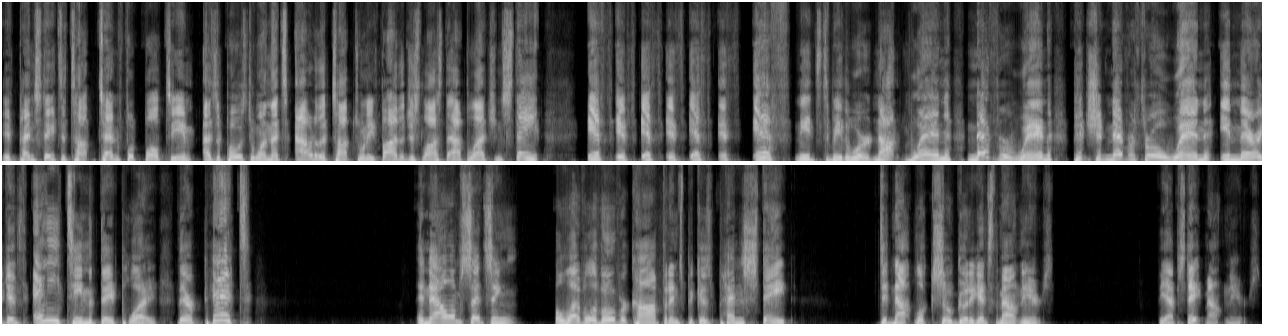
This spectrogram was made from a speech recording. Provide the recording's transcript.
if Penn State's a top 10 football team as opposed to one that's out of the top 25 that just lost to Appalachian State. If, if, if, if, if, if, if needs to be the word, not when, never when. Pitt should never throw a when in there against any team that they play. They're Pitt. And now I'm sensing a level of overconfidence because Penn State did not look so good against the Mountaineers, the App State Mountaineers.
